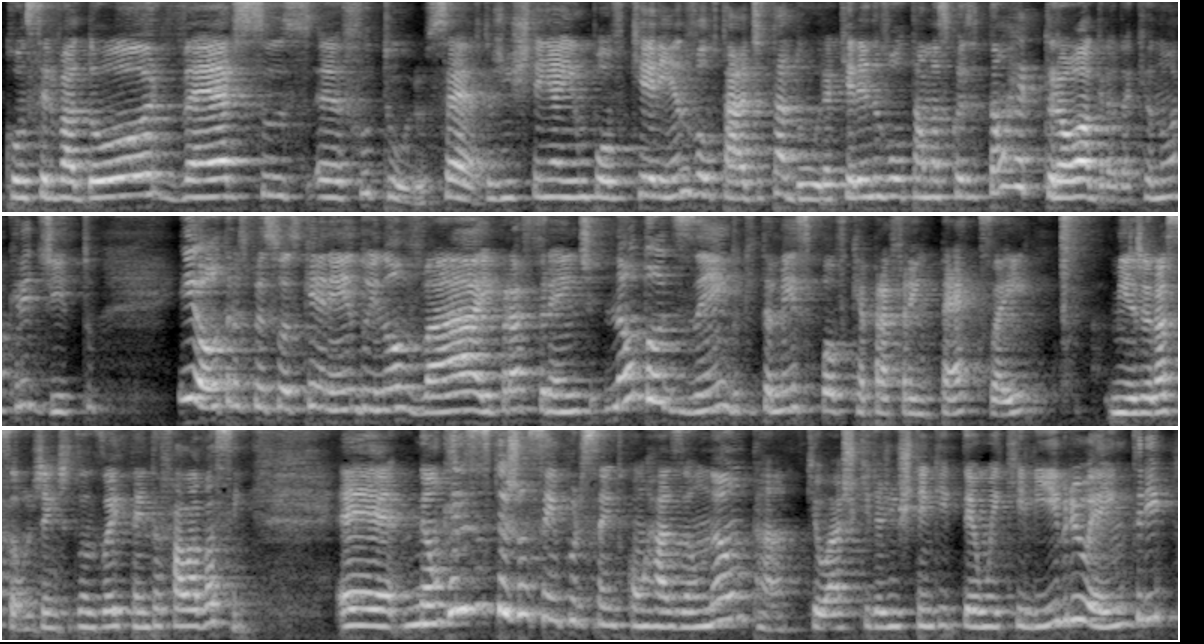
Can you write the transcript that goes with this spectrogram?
conservador versus é, futuro, certo? A gente tem aí um povo querendo voltar à ditadura, querendo voltar umas coisas tão retrógrada que eu não acredito, e outras pessoas querendo inovar e para frente. Não tô dizendo que também esse povo que é para frentex aí, minha geração, gente dos anos 80 falava assim. É, não que eles estejam 100% com razão, não, tá? Que eu acho que a gente tem que ter um equilíbrio entre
